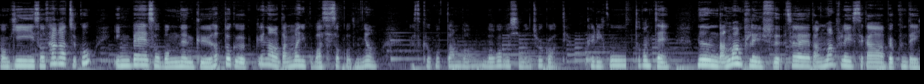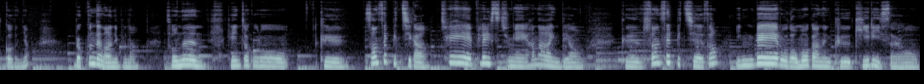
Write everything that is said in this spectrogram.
거기서 사가지고 잉베에서 먹는 그 핫도그 꽤나 낭만 있고 맛있었거든요. 그래서 그것도 한번 먹어보시면 좋을 것 같아요. 그리고 두 번째는 낭만 플레이스. 제 낭만 플레이스가 몇 군데 있거든요. 몇 군데는 아니구나. 저는 개인적으로 그 선셋 비치가 최애 플레이스 중에 하나인데요. 그 선셋 비치에서 잉베로 넘어가는 그 길이 있어요.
